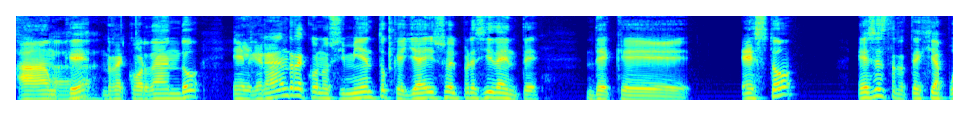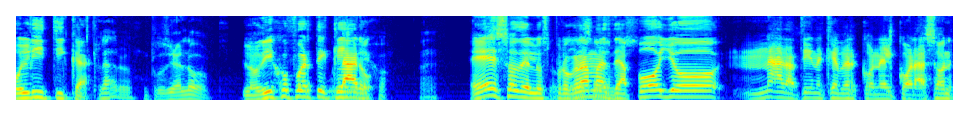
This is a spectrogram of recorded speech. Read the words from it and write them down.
aunque, ah. recordando el gran reconocimiento que ya hizo el presidente de que esto es estrategia política. Claro, pues ya lo... Lo dijo fuerte y claro. ¿eh? Eso de los programas de apoyo nada tiene que ver con el corazón.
